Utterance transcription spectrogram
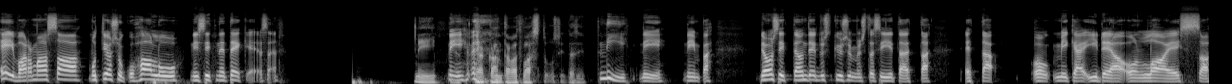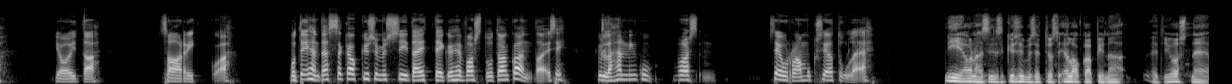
ei varmaan saa, mutta jos joku haluaa, niin sitten ne tekee sen. Niin, niin. ja kantavat vastuun siitä sitten. niin, niin, niinpä. No sitten on tietysti kysymystä siitä, että, että on, mikä idea on laissa, joita saa rikkoa. Mutta eihän tässäkään ole kysymys siitä, etteikö he vastuutaan kantaisi. Kyllähän niin kuin vas- seuraamuksia tulee. Niin, onhan siis se kysymys, että jos elokapina, että jos ne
